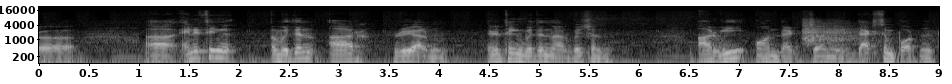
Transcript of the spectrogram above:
uh, uh, anything within our realm, anything within our vision, are we on that journey? That's important.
